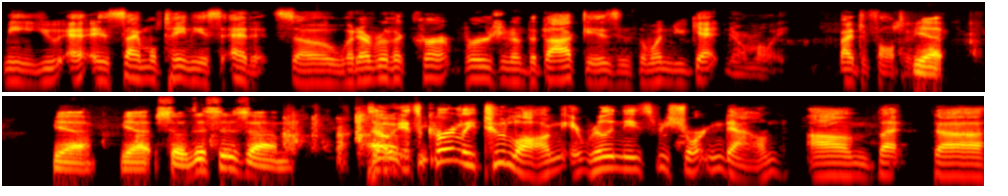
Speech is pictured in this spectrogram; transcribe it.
me you uh, is simultaneous edit. So whatever the current version of the doc is, is the one you get normally by default. anyway. Yeah. Yeah, yeah. So this is um So it's currently too long. It really needs to be shortened down. Um, but uh,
